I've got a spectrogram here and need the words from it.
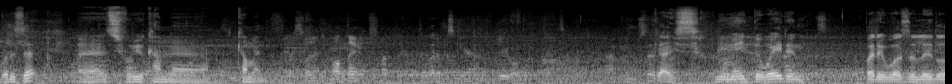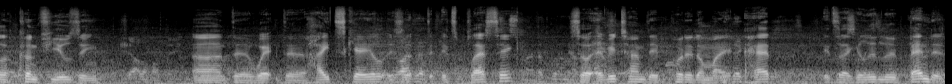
What is that? Uh, it's for you can uh, come in. Guys, we made the weight in, but it was a little confusing. Uh, the weight, the height scale is a, it's plastic, so every time they put it on my head, it's like a little bit bended,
